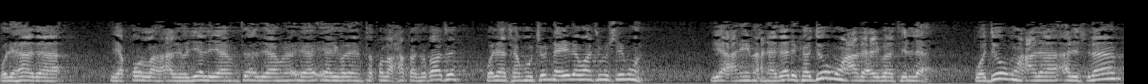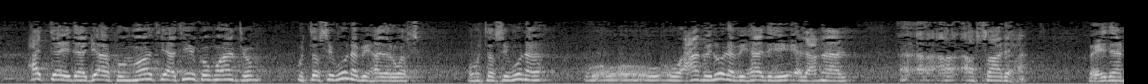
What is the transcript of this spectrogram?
ولهذا يقول الله عز وجل يا أيها الذين اتقوا الله حق تقاته ولا تموتن إلا وأنتم مسلمون. يعني معنى ذلك دوموا على عبادة الله ودوموا على الإسلام حتى إذا جاءكم الموت يأتيكم وأنتم متصفون بهذا الوصف ومتصفون وعاملون بهذه الأعمال الصالحة. فإذا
